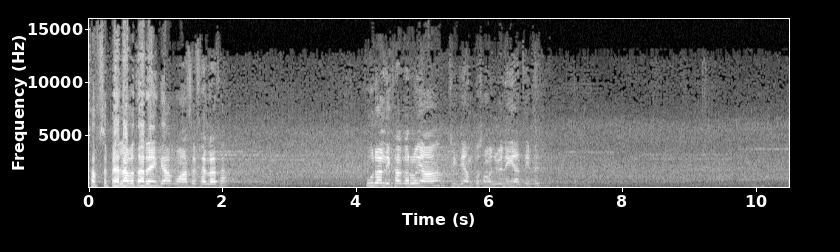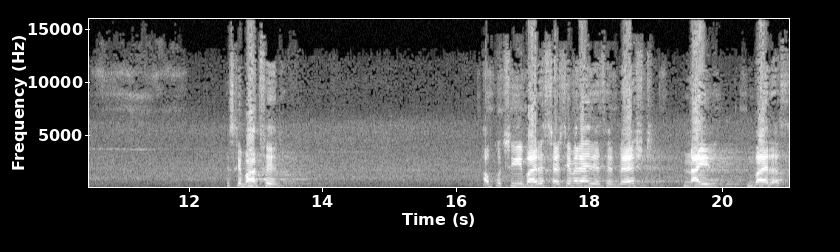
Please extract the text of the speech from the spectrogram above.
सबसे पहला बता रहे हैं क्या? वहाँ से फैला था। पूरा लिखा करो यहाँ, चीज़ें हमको समझ में नहीं आती फिर। इसके बाद फिर, अब कुछ वायरस चर्चे में रहे, जैसे west Nile virus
